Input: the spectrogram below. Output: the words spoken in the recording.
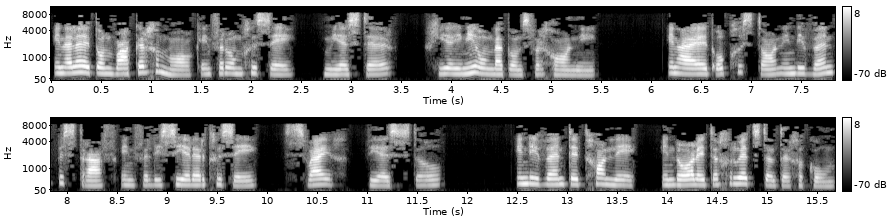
En hulle het om wakker gemaakt en vir hom gesê, Meester, gee jy nie omdat ons vergaan nie. En hij het opgestaan en die wind bestraf en vir die sedert gesê, Zwijg, wees stil. En die wind het gaan le, en daar het een groot stilte gekom.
